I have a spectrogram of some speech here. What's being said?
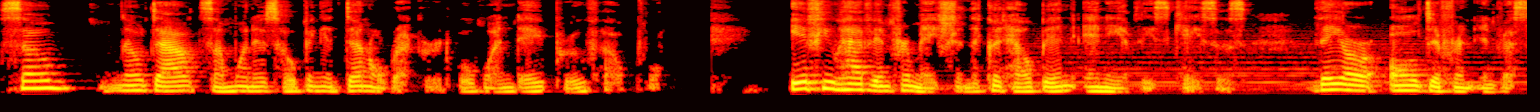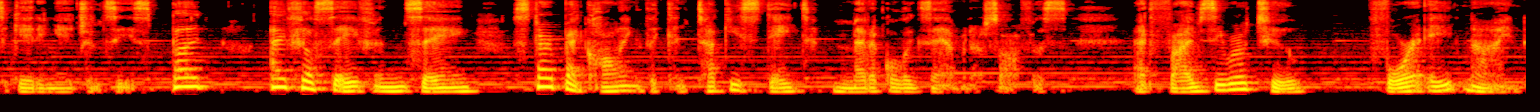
So, no doubt, someone is hoping a dental record will one day prove helpful. If you have information that could help in any of these cases, they are all different investigating agencies, but I feel safe in saying start by calling the Kentucky State Medical Examiner's Office at 502 489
